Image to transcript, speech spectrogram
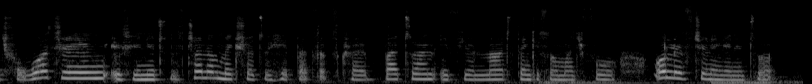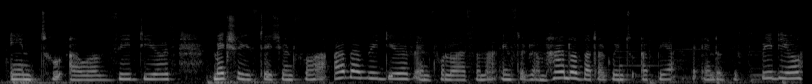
Much for watching. If you're new to this channel make sure to hit that subscribe button. If you're not thank you so much for always tuning in into into our videos. Make sure you stay tuned for our other videos and follow us on our instagram handle that are going to appear at the end of this video.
